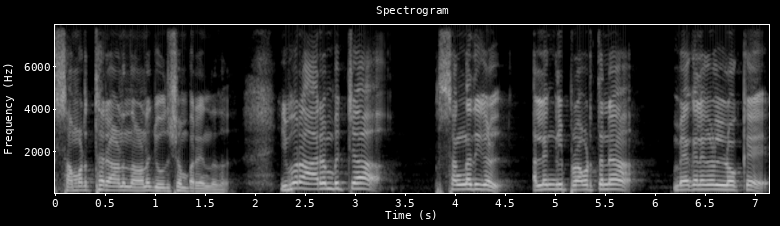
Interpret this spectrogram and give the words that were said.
സമർത്ഥരാണെന്നാണ് ജ്യോതിഷം പറയുന്നത്. ഇവർ ആരംഭിച്ച സംഗതികൾ അല്ലെങ്കിൽ പ്രവർത്തന മേഖലകളിലൊക്കെ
